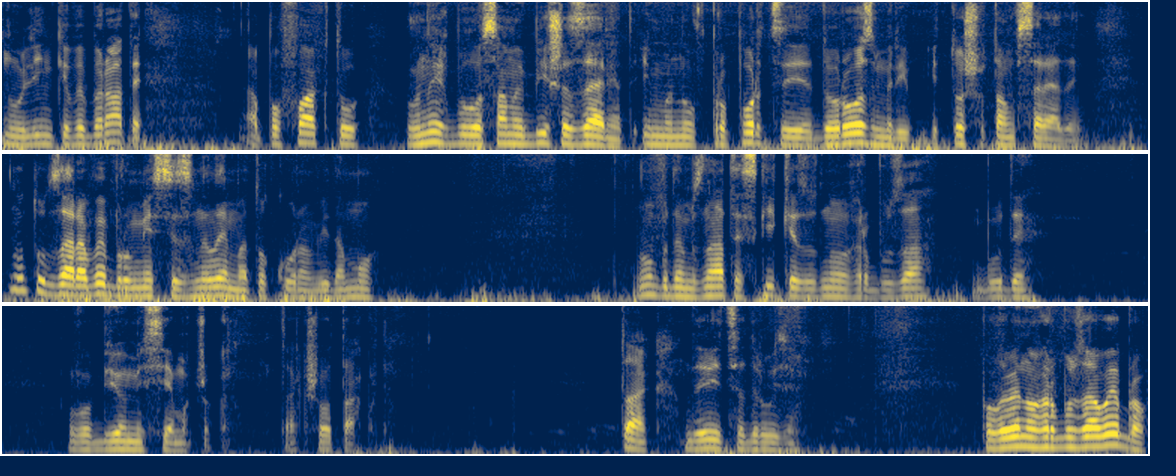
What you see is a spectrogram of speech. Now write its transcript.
ну, ліньки вибирати. А по факту в них було саме більше зернят, іменно в пропорції до розмірів і то, що там всередині. Ну тут зараз виберу місці з гнилим, а то курам віддамо. Ну, будемо знати, скільки з одного гарбуза буде в об'ємі сімочок. Так що отак от. Так, дивіться, друзі. Половину гарбуза вибрав.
